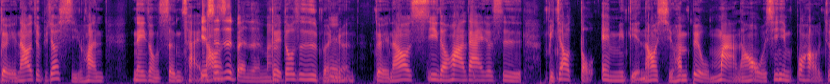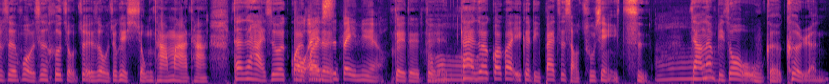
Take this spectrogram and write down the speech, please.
对，然后就比较喜欢那种身材。也是日本人吗？对，都是日本人。对，然后 C 的话大概就是比较抖 M 一点，然后喜欢被我骂，然后我心情不好，就是或者是喝酒醉的时候，我就可以凶他骂他，但是还是会乖乖的。是被虐哦。对对对，他还是会乖乖一个礼拜至少出现一次。哦。这样，那比如说我五个客人，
